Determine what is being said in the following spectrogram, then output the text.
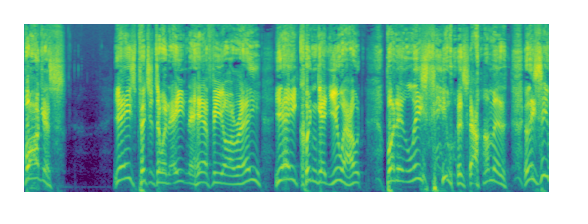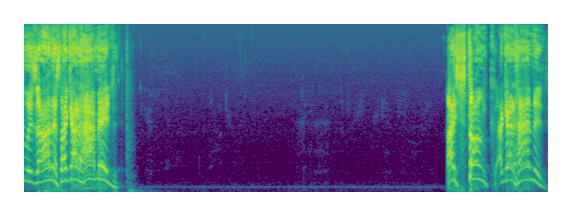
Vargas. Yeah, he's pitching to an eight and a half ERA. Yeah, he couldn't get you out, but at least he was honest. At least he was honest. I got hammered. I stunk. I got hammered.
